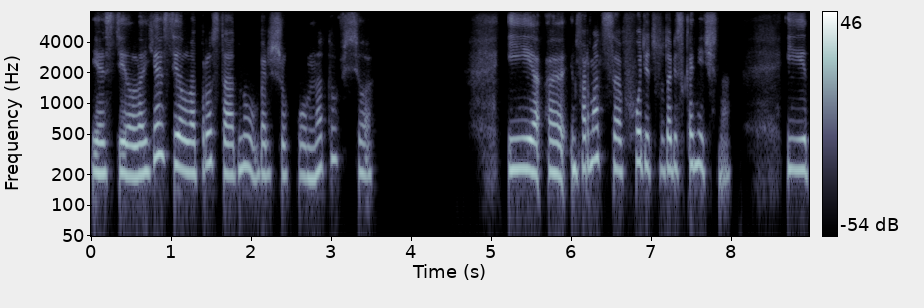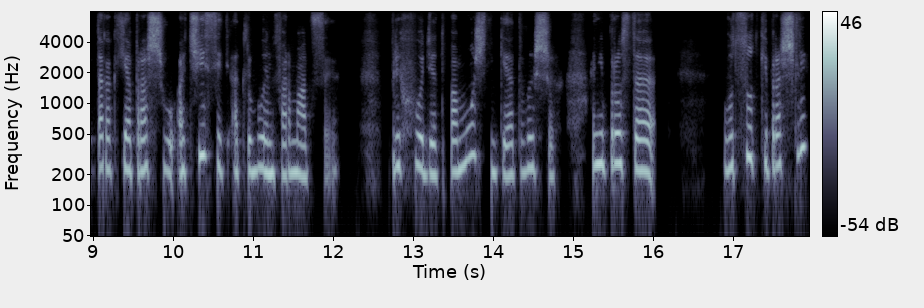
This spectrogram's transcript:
я сделала? Я сделала просто одну большую комнату, все. И э, информация входит туда бесконечно. И так как я прошу очистить от любой информации, приходят помощники от высших, они просто вот сутки прошли,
